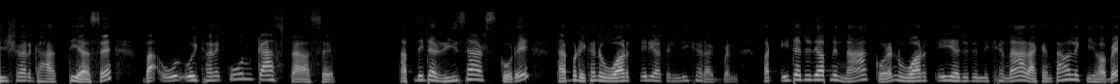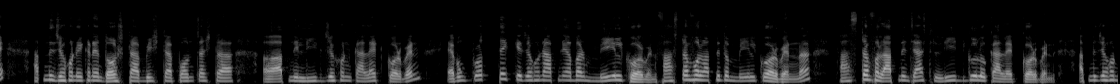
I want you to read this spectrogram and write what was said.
বিষয়ের ঘাটতি আছে বা ওর ওইখানে কোন কাজটা আছে আপনি এটা রিসার্চ করে তারপর এখানে ওয়ার্ক এরিয়াতে লিখে রাখবেন। বাট এটা যদি আপনি না করেন ওয়ার্ক এরিয়া যদি লিখে না রাখেন, তাহলে কি হবে? আপনি যখন এখানে দশটা, বিশটা, পঞ্চাশটা আপনি লিড যখন কালেক্ট করবেন এবং প্রত্যেককে যখন আপনি আবার মেইল করবেন ফার্স্ট অফ অল আপনি তো মেইল করবেন না ফার্স্ট অফ অল আপনি জাস্ট লিডগুলো কালেক্ট করবেন। আপনি যখন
